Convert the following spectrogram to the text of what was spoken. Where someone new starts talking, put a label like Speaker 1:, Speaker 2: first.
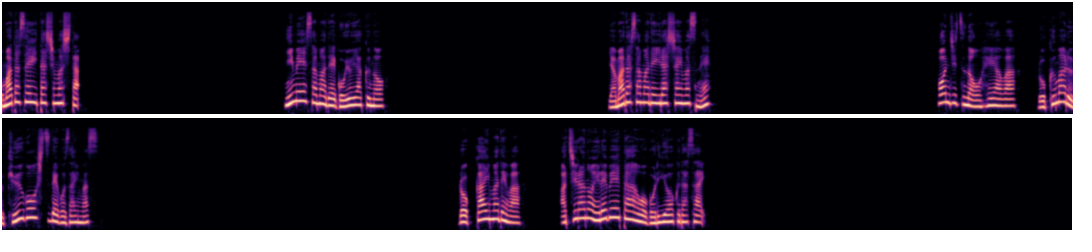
Speaker 1: お待たせいたしました。2名様でご予約の山田様でいらっしゃいますね。本日のお部屋は609号室でございます。6階まではあちらのエレベーターをご利用ください。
